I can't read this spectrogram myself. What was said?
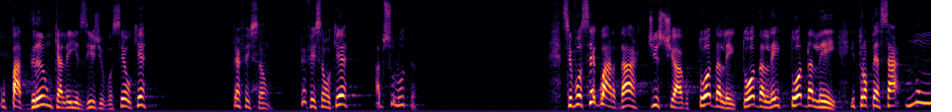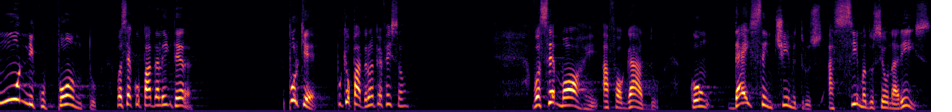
o padrão que a lei exige de você é o quê? Perfeição. Perfeição o quê? Absoluta. Se você guardar, diz Tiago, toda lei, toda lei, toda lei, e tropeçar num único ponto, você é culpado da lei inteira. Por quê? Porque o padrão é perfeição. Você morre afogado com 10 centímetros acima do seu nariz,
